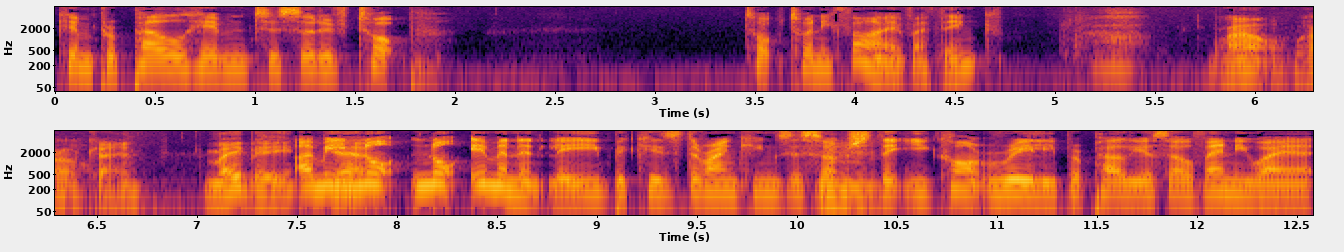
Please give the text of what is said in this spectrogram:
can propel him to sort of top top 25 i think wow wow okay maybe i mean yeah. not not imminently because the rankings are such Hmm. that you can't really propel yourself anywhere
